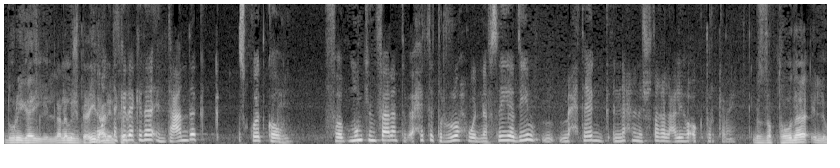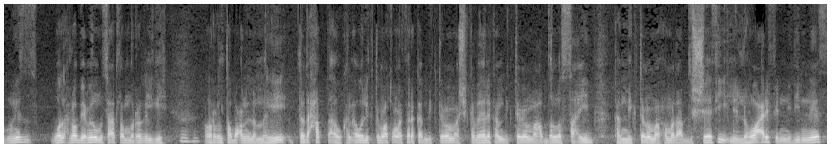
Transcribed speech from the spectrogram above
دوري جاي اللي أنا مش بعيد عن وانت الفرقة. كده كده انت عندك squad قوي. فممكن فعلا تبقى حتة الروح والنفسية دي محتاج إن إحنا نشتغل عليها أكتر كمان. بالظبط هو ده اللي جوميز واضح إن هو بيعمله من ساعة لما الراجل جه. هو الراجل طبعا لما جه ابتدى حتى أو كان أول اجتماعاته مع الفرقة كان بيجتمع مع شيكابالا كان بيجتمع مع عبد الله السعيد كان بيجتمع مع محمد عبد الشافي لأن هو عارف إن دي الناس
